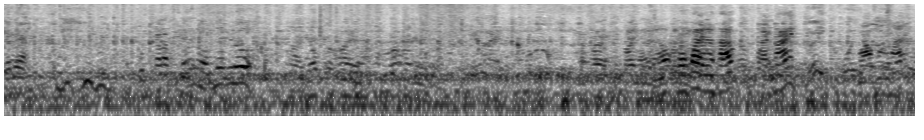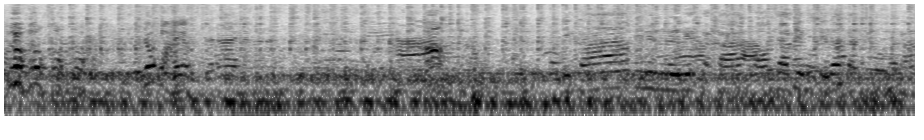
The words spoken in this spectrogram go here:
ก็เนี่ยคุณครับยกลงยกลูกยกค่อยๆค่อยๆดูค่อยๆ ค่อยๆค่อยๆนะครับไหวไหมวางมือไหมยกไหวจะได้นะครับสวัสดีครับพี่นินนิสครับของเจ้าที่มุสีรถจันยูนะครับ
